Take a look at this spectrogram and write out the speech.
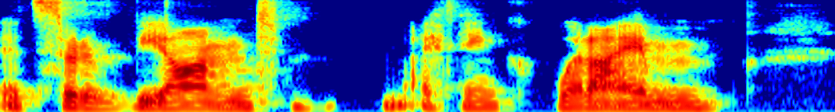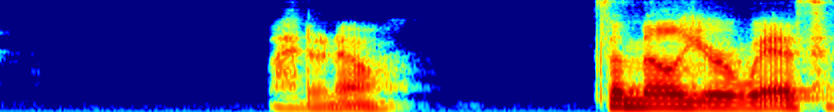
it's sort of beyond I think what I'm I don't know familiar with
